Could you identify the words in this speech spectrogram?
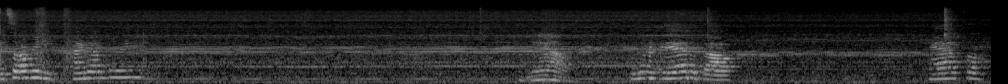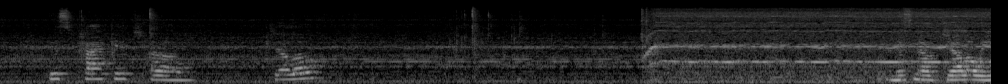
it's already pineapple Now, we're going to add about half of this package of Jello. And this smells jello-y,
